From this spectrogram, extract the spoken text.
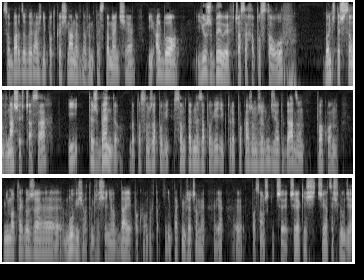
są bardzo wyraźnie podkreślane w Nowym Testamencie i albo już były w czasach apostołów, bądź też są w naszych czasach i też będą, bo to są, są pewne zapowiedzi, które pokażą, że ludzie oddadzą pokłon, mimo tego, że mówi się o tym, że się nie oddaje pokłonów takim, takim rzeczom jak, jak e, posążki czy, czy, jakieś, czy jacyś ludzie.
